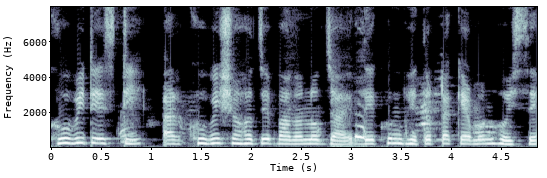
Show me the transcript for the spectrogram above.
খুবই টেস্টি আর খুবই সহজে বানানো যায়। দেখুন ভেতরটা কেমন হয়েছে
